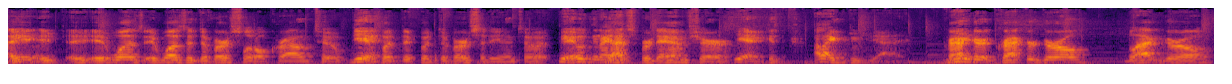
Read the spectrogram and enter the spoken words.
it, it, it was it was a diverse little crowd too. Yeah. They put they put diversity into it. yeah, it was nice. That's for damn sure. yeah, because I like do. Uh, Cracker Cracker girl, black girl,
